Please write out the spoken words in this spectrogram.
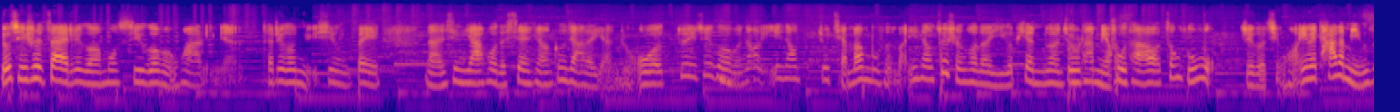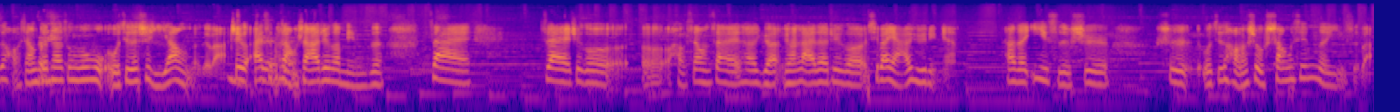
尤其是在这个墨西哥文化里面。他这个女性被男性压迫的现象更加的严重。我对这个文章里印象就前半部分吧，印象最深刻的一个片段就是他描述他曾祖母这个情况，因为他的名字好像跟他曾祖母我记得是一样的，对吧？这个埃斯克朗莎这个名字，在在这个呃，好像在他原原来的这个西班牙语里面，它的意思是是我记得好像是有伤心的意思吧？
